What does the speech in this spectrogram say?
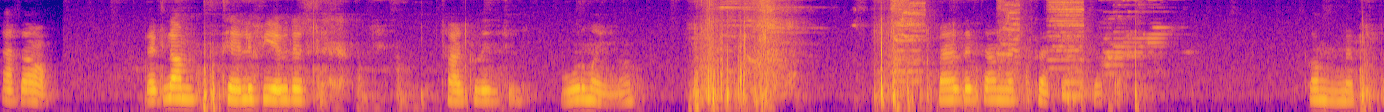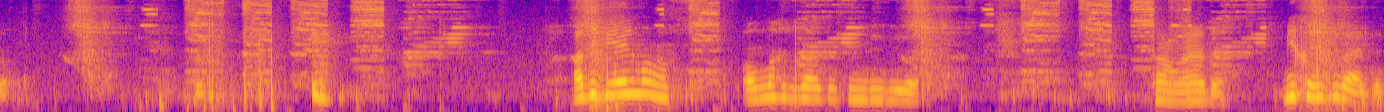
Ha tamam. Reklam telif yiyebilirsin. Şarkılıydı çünkü. Vurmayın lan. Ben de bir tane map kutu açacağım arkadaşlar. Son map kutu. Hadi bir elmas. Allah rızası için bir bira. Tamam verdi. Bir kredi verdi.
